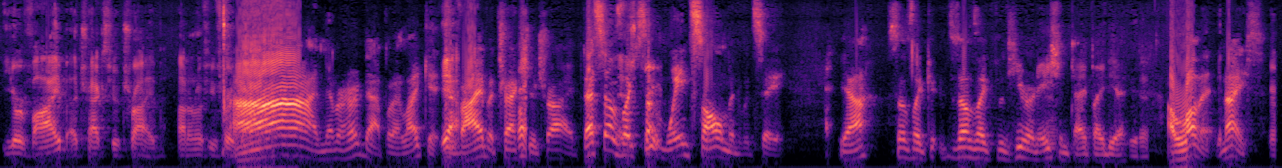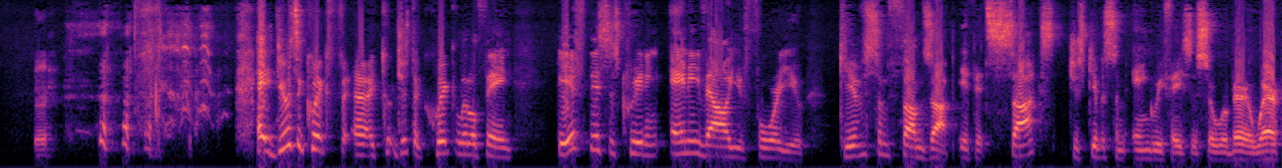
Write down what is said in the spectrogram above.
your vibe attracts your tribe. I don't know if you've heard ah, that. I've never heard that, but I like it. Yeah. Your vibe attracts right. your tribe. That sounds like something Wayne Salmans would say. Yeah, sounds like sounds like the Hero Nation type idea. Yeah. I love it. Nice. Sure. hey, do us a quick, uh, just a quick little thing. If this is creating any value for you, give some thumbs up. If it sucks, just give us some angry faces so we're very aware.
